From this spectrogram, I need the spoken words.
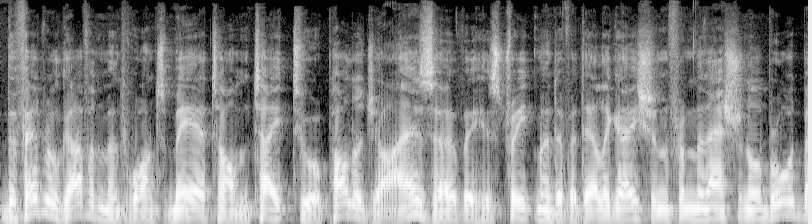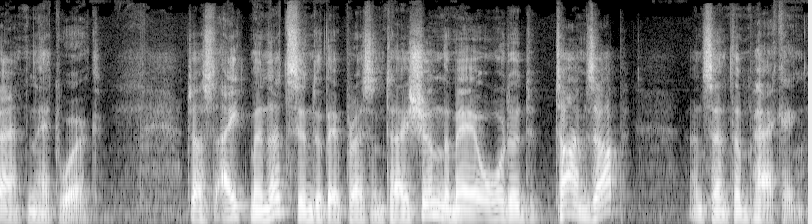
The federal government wants Mayor Tom Tate to apologise over his treatment of a delegation from the National Broadband Network. Just eight minutes into their presentation, the Mayor ordered time's up and sent them packing.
